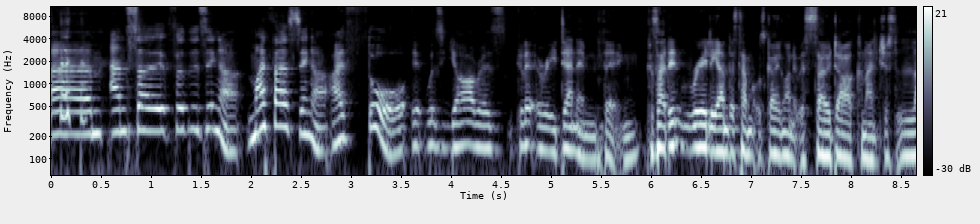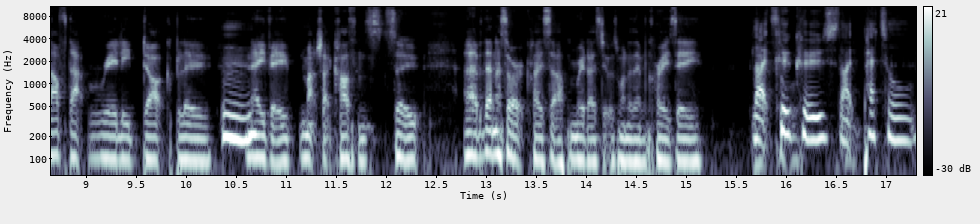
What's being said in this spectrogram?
um, and so for the zinger, my first zinger, I thought it was Yara's glittery denim thing because I didn't really understand what was going on. It was so dark, and I just loved that really dark blue navy, much like Carson's suit. Uh, but then I saw it closer up and realized it was one of them crazy. Like of- cuckoos, like petal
